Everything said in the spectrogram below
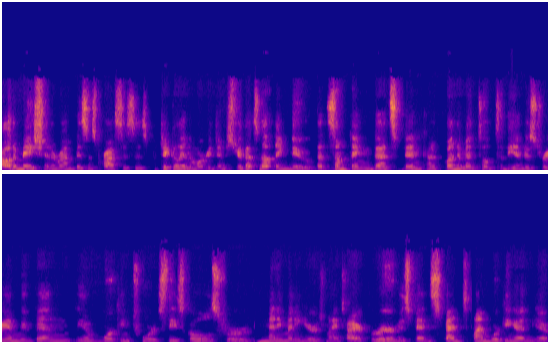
Automation around business processes, particularly in the mortgage industry, that's nothing new. That's something that's been kind of fundamental to the industry and we've been, you know, working towards these goals for many, many years. My entire career has been spent on working on you know,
